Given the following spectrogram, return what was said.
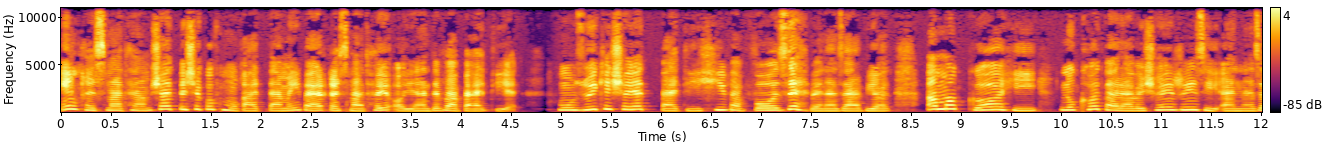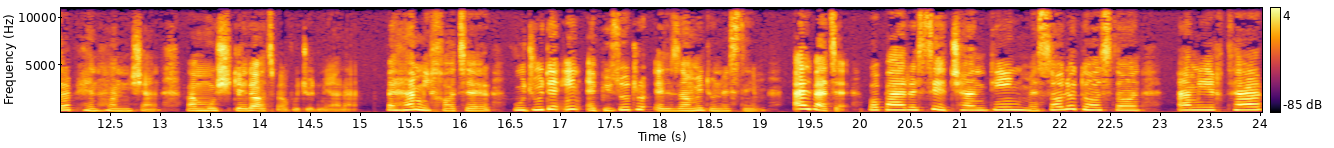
این قسمت هم شاید بشه گفت مقدمه‌ای برای قسمت‌های آینده و بعدیه. موضوعی که شاید بدیهی و واضح به نظر بیاد اما گاهی نکات و روش های ریزی از نظر پنهان میشن و مشکلات به وجود میارن. به همین خاطر وجود این اپیزود رو الزامی دونستیم. البته با بررسی چندین مثال و داستان عمیقتر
